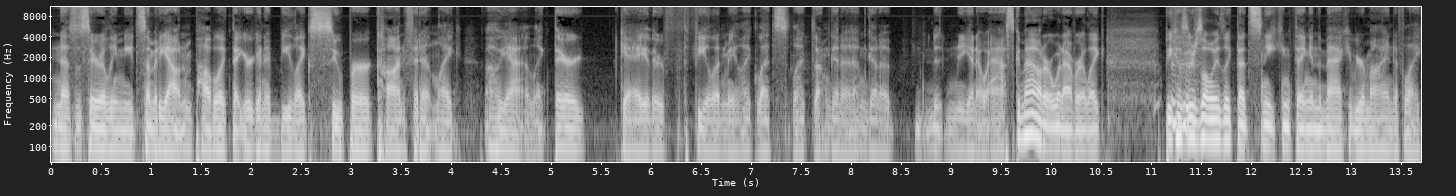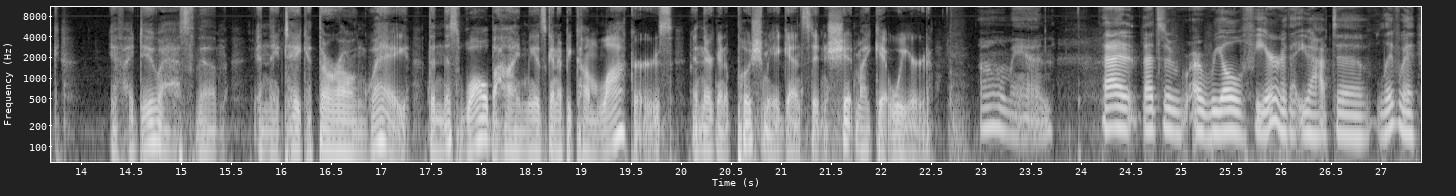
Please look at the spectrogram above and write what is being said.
necessarily meet somebody out in public that you're going to be like super confident, like, oh yeah, like they're gay, they're feeling me, like let's let I'm gonna I'm gonna you know ask them out or whatever, like because there's always like that sneaking thing in the back of your mind of like if I do ask them and they take it the wrong way, then this wall behind me is to become lockers and they're to push me against it and shit might get weird. Oh man, that that's a, a real fear that you have to live with.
